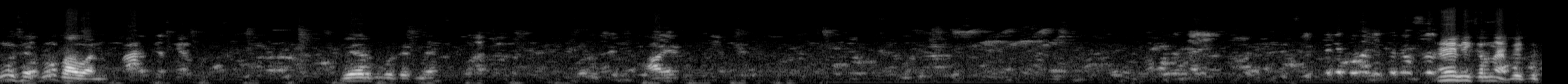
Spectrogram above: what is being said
શું છે શું ભાવ આનો એરપોર્ટ એટલે है नहीं करना है भाई कुछ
